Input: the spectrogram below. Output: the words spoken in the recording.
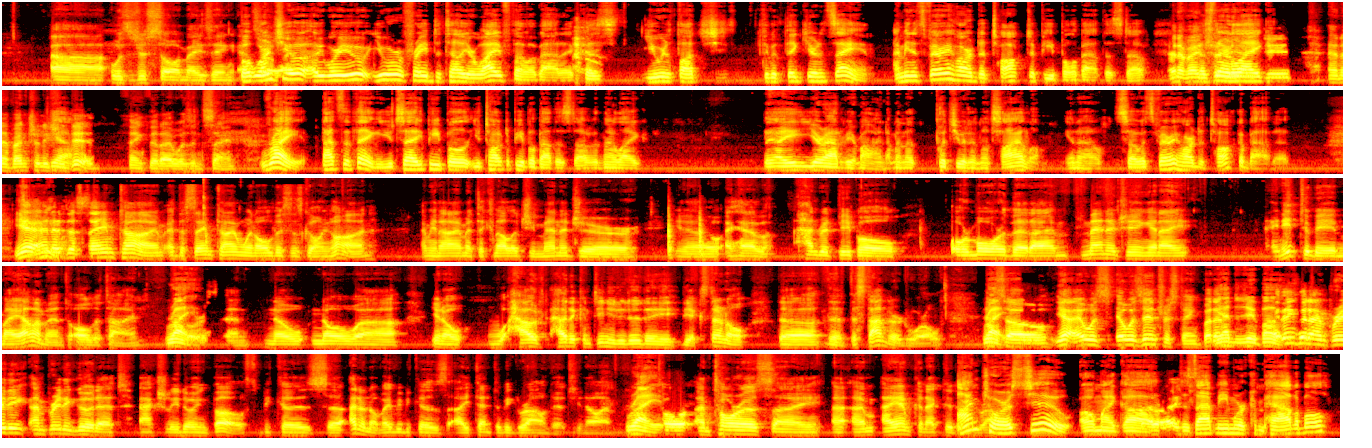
uh, was just so amazing. But weren't so you? I, uh, were you? You were afraid to tell your wife though about it because you were thought she would think you're insane. I mean, it's very hard to talk to people about this stuff. And eventually, they're like, did, and eventually, yeah. she did think that I was insane. Right. That's the thing. You say people, you talk to people about this stuff, and they're like, "You're out of your mind. I'm going to put you in an asylum." you know so it's very hard to talk about it Yeah, and at the same time, at the same time, when all this is going on, I mean, I'm a technology manager. You know, I have hundred people or more that I'm managing, and I I need to be in my element all the time, right? and no, no, uh, you know how how to continue to do the the external the the, the standard world Right. so yeah, it was it was interesting, but you I, had to do both. I think that I'm pretty I'm pretty good at actually doing both because uh, I don't know maybe because I tend to be grounded. You know, I'm right. I'm Taurus. I, I I'm I am connected. I'm Taurus too. Oh my god! right? Does that mean we're compatible?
